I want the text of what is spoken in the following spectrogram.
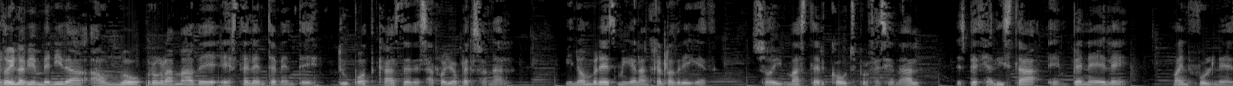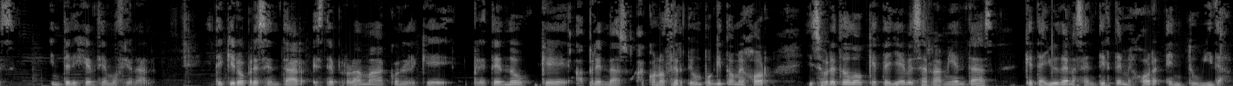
doy la bienvenida a un nuevo programa de Excelentemente, tu podcast de desarrollo personal. Mi nombre es Miguel Ángel Rodríguez. Soy Master Coach Profesional, especialista en PNL, Mindfulness, Inteligencia Emocional. Y te quiero presentar este programa con el que pretendo que aprendas a conocerte un poquito mejor y sobre todo que te lleves herramientas que te ayuden a sentirte mejor en tu vida.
